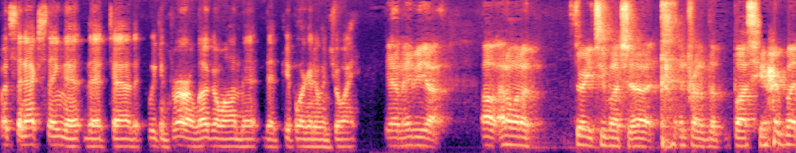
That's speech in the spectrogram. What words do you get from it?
what's the next thing that that uh, that we can throw our logo on that that people are going to enjoy. Yeah, maybe. Uh, oh, I don't want to throw you too much uh, in front of the bus here, but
